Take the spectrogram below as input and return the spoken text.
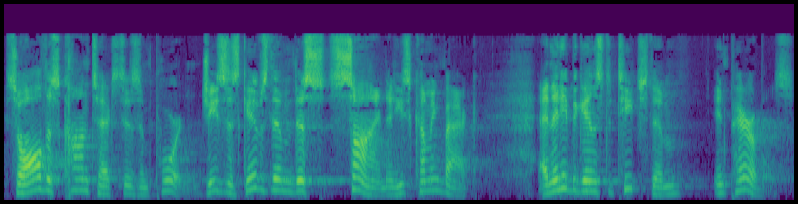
So, all this context is important. Jesus gives them this sign that he's coming back, and then he begins to teach them in parables.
